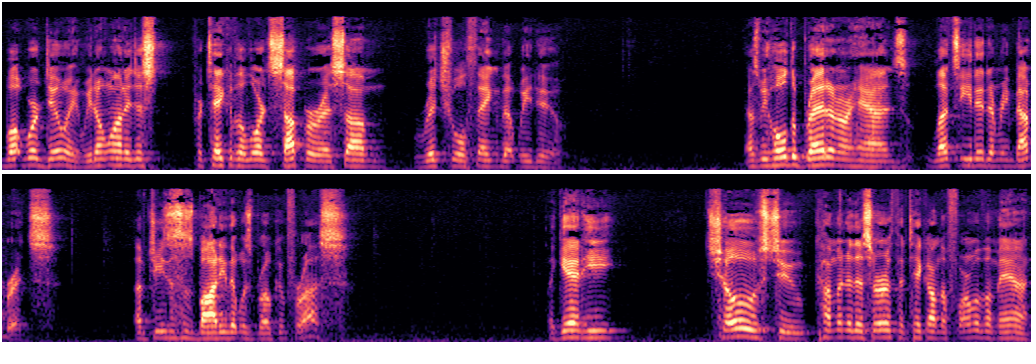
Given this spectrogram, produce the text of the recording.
what we're doing. We don't want to just partake of the Lord's Supper as some ritual thing that we do. As we hold the bread in our hands, let's eat it in remembrance of Jesus' body that was broken for us. Again, he chose to come into this earth and take on the form of a man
